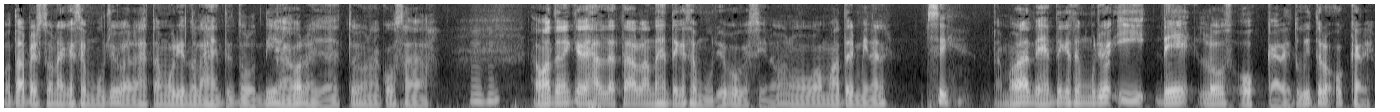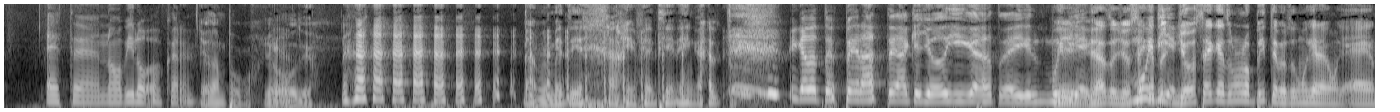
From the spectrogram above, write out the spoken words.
otra persona que se murió. Ahora se está muriendo la gente todos los días. Ahora ya esto es una cosa... Vamos a tener que dejar de estar hablando de gente que se murió porque si no, no vamos a terminar. Sí. Vamos a hablar de gente que se murió y de los Óscares. ¿Tuviste los Óscares? Este, no vi los Oscars. Yo tampoco. Yo los odio. A mí me, tienen, a mí me tienen alto. Me encanta, tú esperaste a que yo diga. tú ahí, Muy Sí, bien. exacto. Yo, sé Muy que tú, bien. yo sé que tú no los viste, pero tú como quieras, como que, eh,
